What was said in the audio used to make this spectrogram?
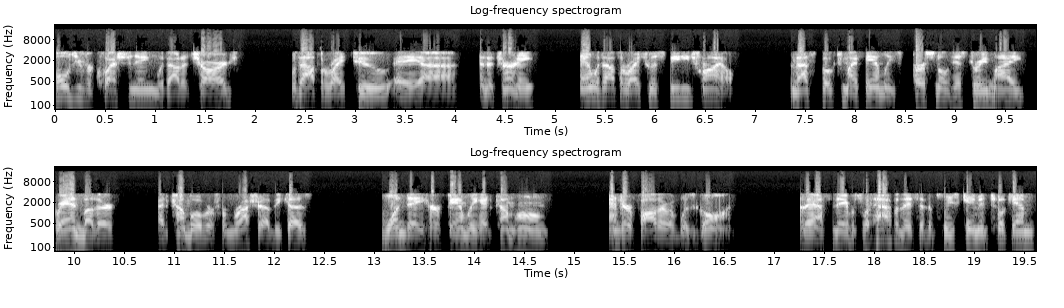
hold you for questioning without a charge, without the right to a uh, an attorney, and without the right to a speedy trial. And that spoke to my family's personal history. My grandmother had come over from Russia because one day her family had come home and her father was gone. And they asked the neighbors what happened. They said the police came and took him.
